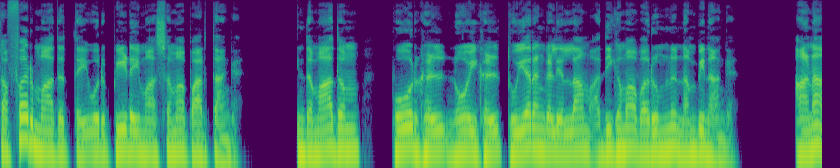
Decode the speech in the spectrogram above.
சஃபர் மாதத்தை ஒரு பீடை மாசமா பார்த்தாங்க. இந்த மாதம் போர்கள் நோய்கள் துயரங்கள் எல்லாம் அதிகமா வரும்னு நம்பினாங்க. ஆனா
